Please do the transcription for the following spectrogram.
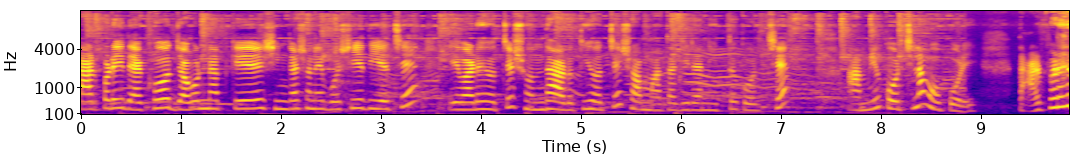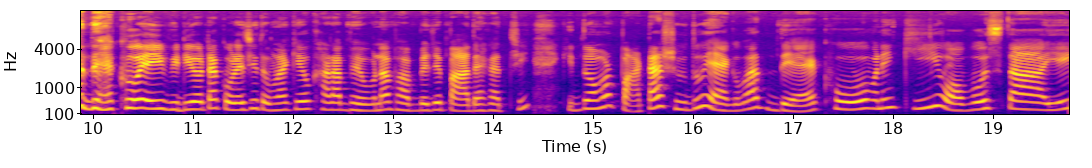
তারপরেই দেখো জগন্নাথকে সিংহাসনে বসিয়ে দিয়েছে। এবারে হচ্ছে সন্ধ্যা, আরতি হচ্ছে, সব মাতাজিরা নৃত্য করছে। আমিও করছিলাম ওপরে। তারপরে দেখো এই ভিডিওটা করেছি, তোমরা কেউ খারাপ ভেবো না, ভাববে যে পা দেখাচ্ছি। কিন্তু আমার পাটা শুধু একবার দেখো মানে কি অবস্থা, এই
